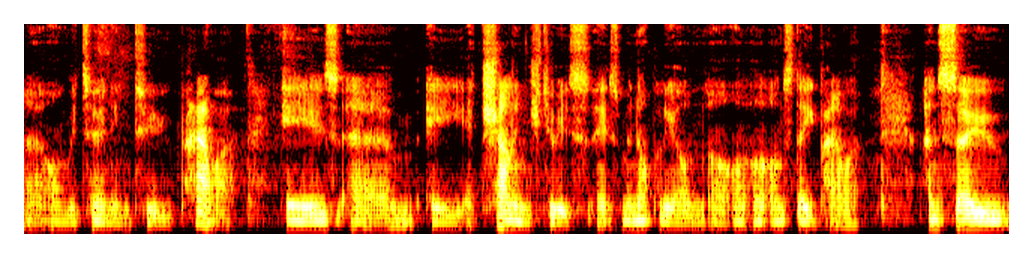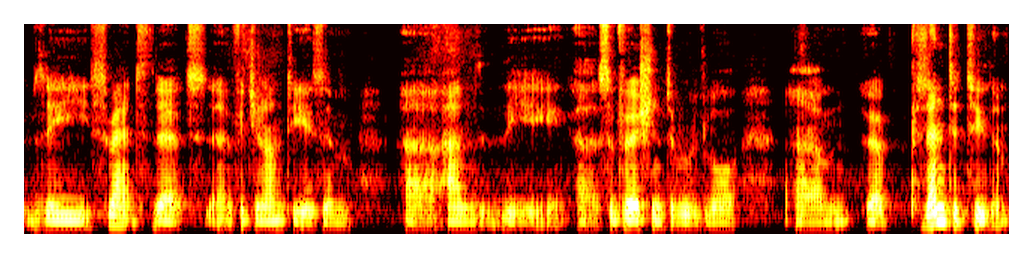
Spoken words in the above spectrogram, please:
uh, on returning to power is um, a, a, challenge to its its monopoly on, on, on state power, and so the threat that uh, vigilantism uh, and the uh, subversion of the rule of law um, presented to them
